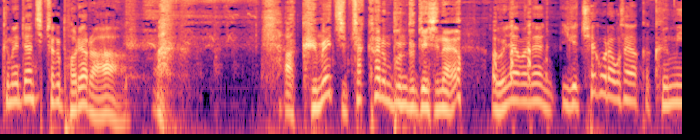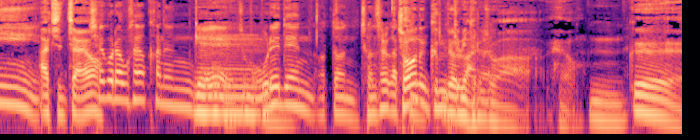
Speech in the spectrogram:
금에 대한 집착을 버려라. 아, 금에 집착하는 분도 계시나요? 아, 왜냐면은 이게 최고라고 생각, 금이 아, 진짜요? 최고라고 생각하는 게 음. 좀 오래된 어떤 전설 같은 저는 금 별로 안 들어요. 좋아해요. 음. 그,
